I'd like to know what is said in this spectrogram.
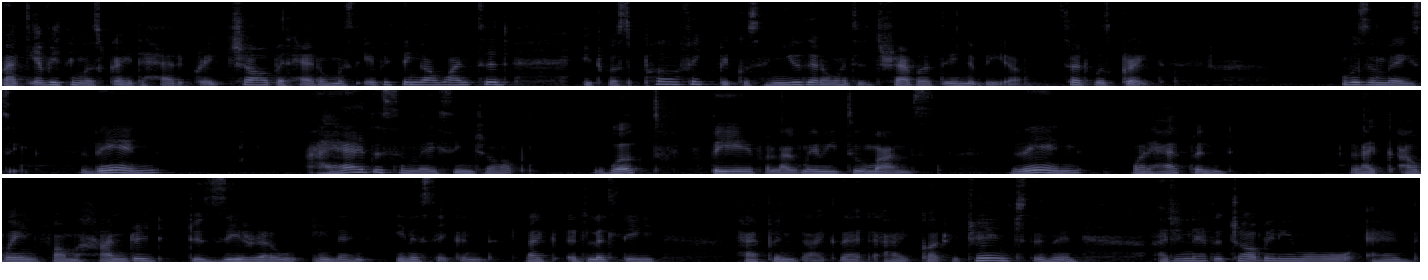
like everything was great. I had a great job, it had almost everything I wanted. It was perfect because I knew that I wanted to travel at the end of the year. So, it was great. It was amazing. Then I had this amazing job, worked there for like maybe two months. Then what happened? Like I went from hundred to zero in an in a second. Like it literally happened like that. I got retrenched and then I didn't have the job anymore and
